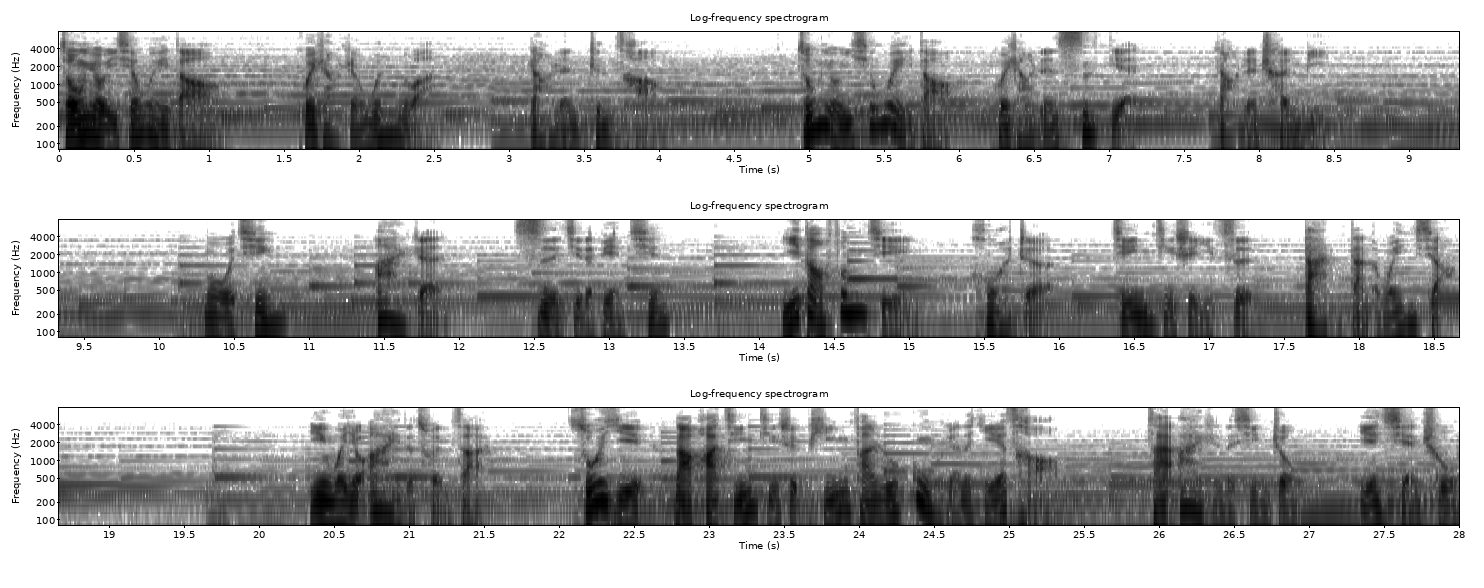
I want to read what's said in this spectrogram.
总有一些味道，会让人温暖，让人珍藏；总有一些味道，会让人思念，让人沉迷。母亲。爱人，四季的变迁，一道风景，或者仅仅是一次淡淡的微笑。因为有爱的存在，所以哪怕仅仅是平凡如故园的野草，在爱人的心中也显出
